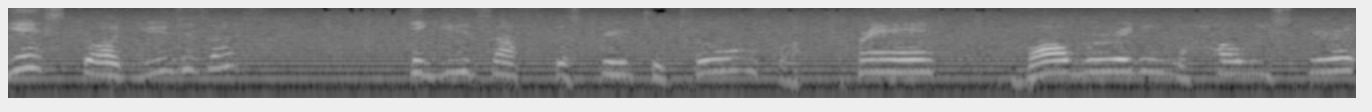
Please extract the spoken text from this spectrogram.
Yes, God uses us. He gives us the spiritual tools like prayer, Bible reading, the Holy Spirit.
